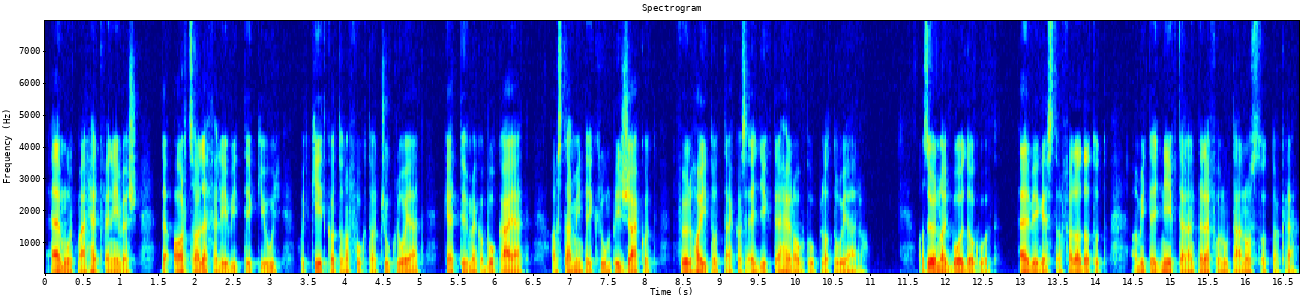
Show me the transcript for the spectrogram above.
Elmúlt már 70 éves, de arccal lefelé vitték ki úgy, hogy két katona fogta a csuklóját, kettő meg a bokáját, aztán mint egy krumplizsákot fölhajították az egyik teherautó platójára. Az őrnagy boldog volt. Elvégezte a feladatot, amit egy névtelen telefon után osztottak rá.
